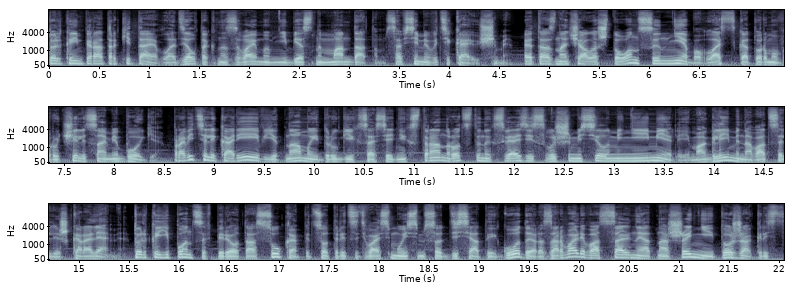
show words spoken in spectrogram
Только император Китая владел так называемым небесным мандатом со всеми вытекающими. Это означало, что он сын неба, власть которому вручили сами боги. Правители Кореи, Вьетнама и других соседних стран родственных связей с высшими силами не имели и могли именоваться лишь королями. Только японцы в период Асука 538-710 годы разорвали вассальные отношения и тоже окрестили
